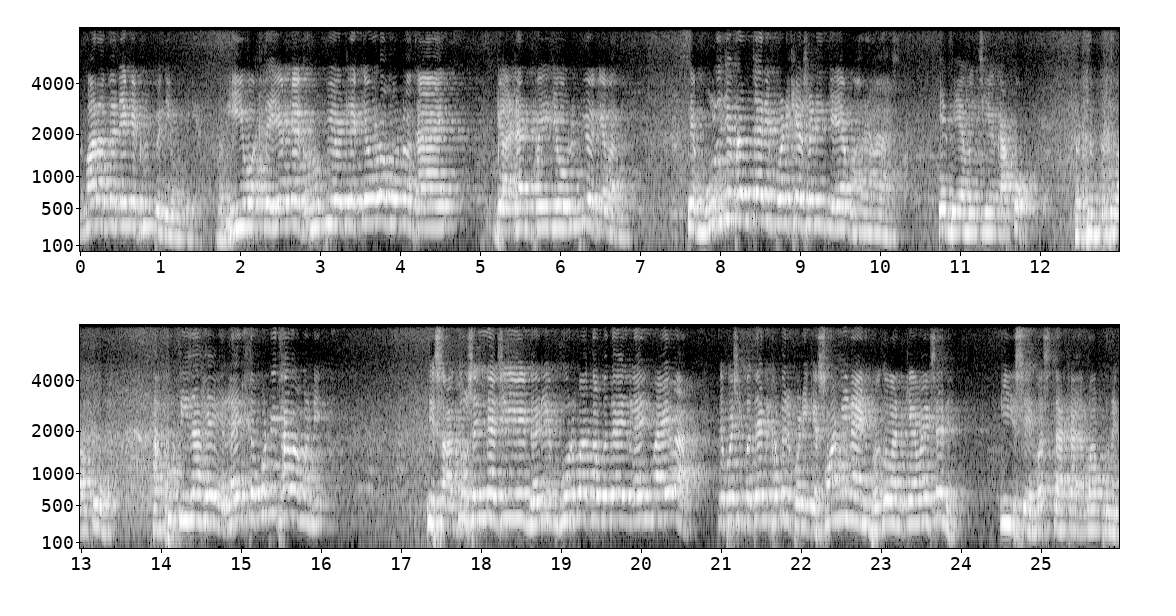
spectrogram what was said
મારા તને એક એક રૂપિયો દેવા મળ્યા એ વખતે એક એક રૂપિયો એટલે કેવડો મોટો થાય? ગાડાને પૈ જેવો રૂપિયો કહેવાનો. તે મૂળ જે બ્રહ્મચારી પડખે સડી કે મહારાજ, એ બે વચ્ચે એક આપો. અડધું બધું આપો. આ ખૂટી જાહે લાઈન તો મોટી થવા માંડી. એ સાધુ સંન્યાસી, ગરીબ, ગુરબા તો બધા લાઈનમાં આવ્યા. તે પછી બધાને ખબર પડી કે સ્વામિનારાયણ ભગવાન કહેવાય છે ને, ઈ છે વસતા બાપુને.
